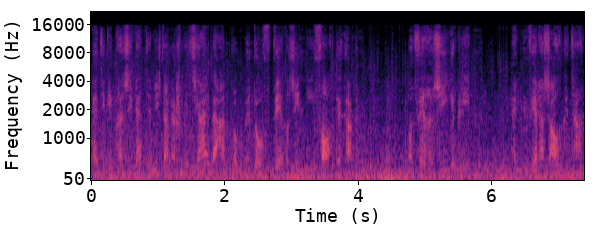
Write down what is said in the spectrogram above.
Hätte die Präsidentin nicht einer Spezialbehandlung bedurft, wäre sie nie fortgegangen. Und wäre sie geblieben, hätten wir das auch getan.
